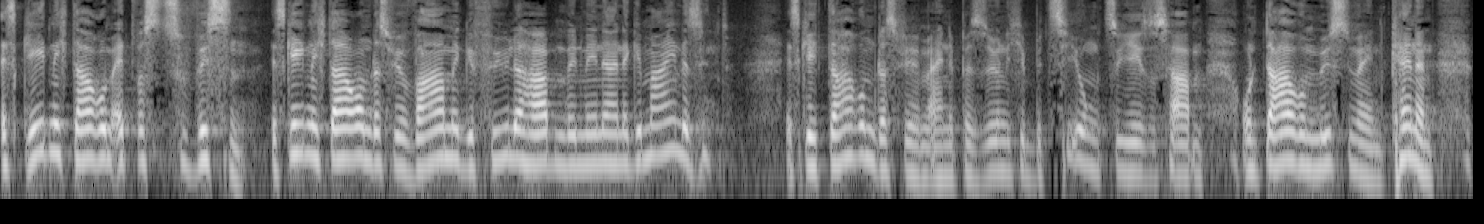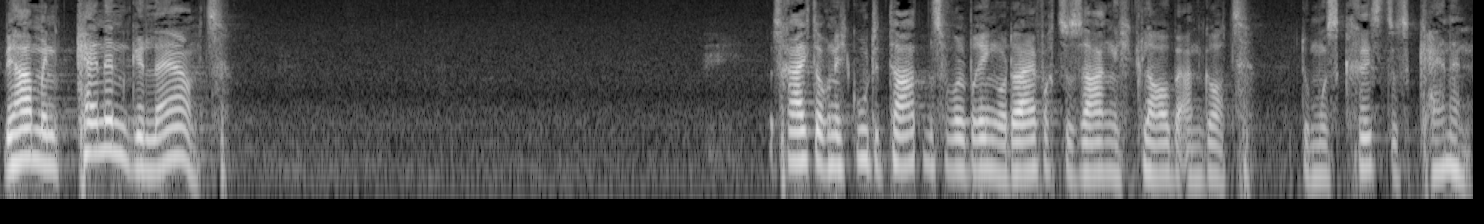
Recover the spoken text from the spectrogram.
es geht nicht darum, etwas zu wissen. Es geht nicht darum, dass wir warme Gefühle haben, wenn wir in einer Gemeinde sind. Es geht darum, dass wir eine persönliche Beziehung zu Jesus haben. Und darum müssen wir ihn kennen. Wir haben ihn kennengelernt. Es reicht auch nicht, gute Taten zu vollbringen oder einfach zu sagen, ich glaube an Gott. Du musst Christus kennen.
